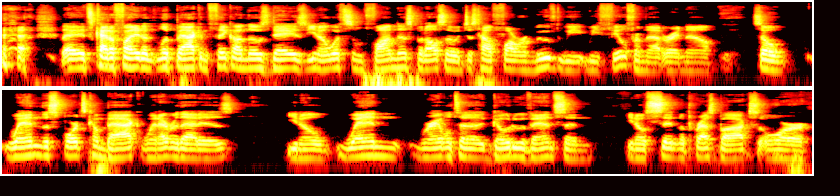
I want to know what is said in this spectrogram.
it's kind of funny to look back and think on those days, you know, with some fondness, but also just how far removed we, we feel from that right now. So when the sports come back, whenever that is, you know, when we're able to go to events and, you know, sit in the press box or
